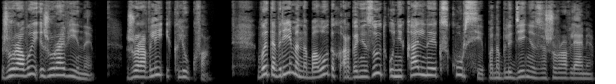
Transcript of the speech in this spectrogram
«Журавы и журавины», «Журавли и клюква». В это время на болотах организуют уникальные экскурсии по наблюдению за журавлями.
